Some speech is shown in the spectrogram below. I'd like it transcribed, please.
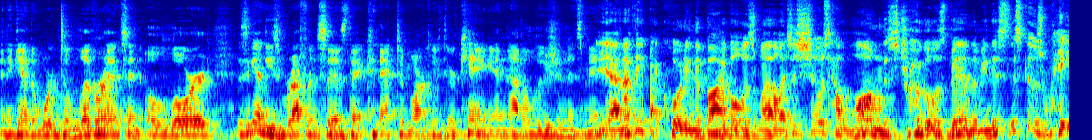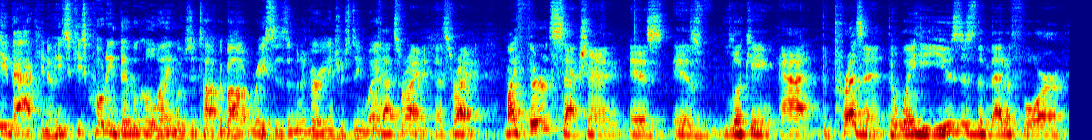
And again, the word deliverance and oh Lord is again these references that connect to Martin Luther King and that allusion that's made. Yeah, and I think by quoting the Bible as well, it just shows how long the struggle has been. I mean, this this goes way back. You know, he's, he's quoting biblical language to talk about racism in a very interesting way. That's right. That's right. My third section is is looking at the present, the way he uses the metaphor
